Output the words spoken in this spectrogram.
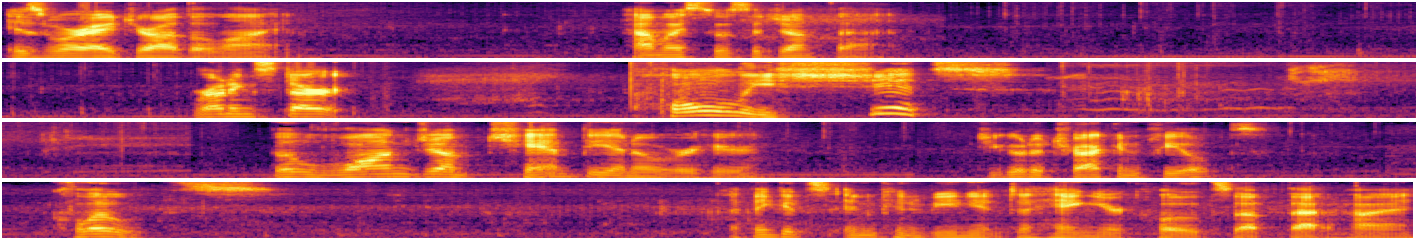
is where I draw the line. How am I supposed to jump that? Running start! Holy shit! The long jump champion over here. Did you go to track and fields? Clothes. I think it's inconvenient to hang your clothes up that high.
